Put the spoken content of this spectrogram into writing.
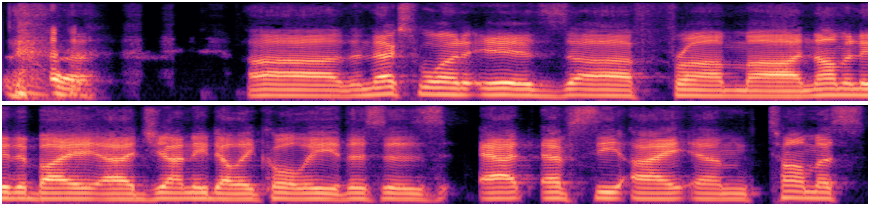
Uh, the next one is uh, from uh, nominated by uh, Gianni Delicoli. This is at FCIM Thomas.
